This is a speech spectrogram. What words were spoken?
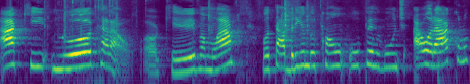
aqui no canal, ok? Vamos lá? Vou estar tá abrindo com o Pergunte a Oráculo.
